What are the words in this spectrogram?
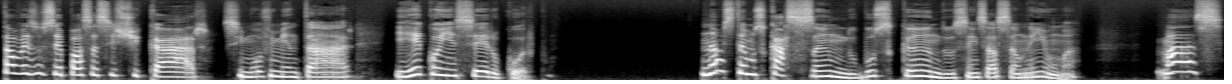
Talvez você possa se esticar, se movimentar e reconhecer o corpo. Não estamos caçando, buscando sensação nenhuma, mas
